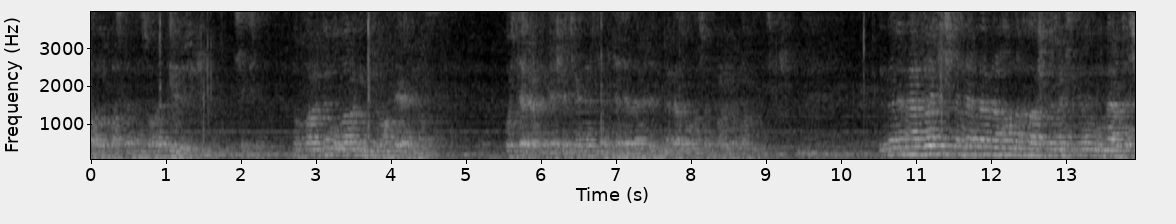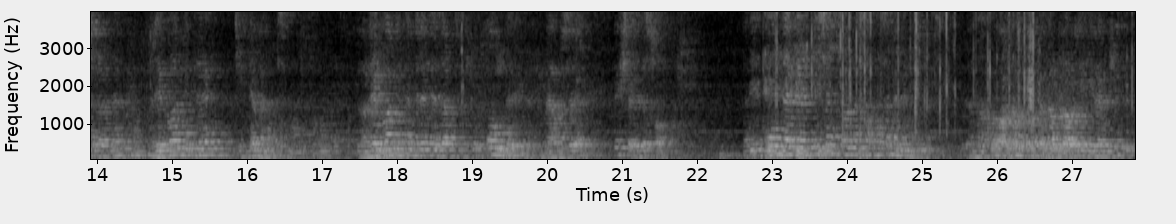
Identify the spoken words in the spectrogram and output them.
qalır fasilədən sonra dil üzük seksiya paralel olaraq inzibata yayılır. O hissələrdə dəyişəcəklər, yəni təzələrdə əvəz olacaq paralel olaraq inzibata. Deməli, mərcaya keçməsə əvvəl mən hamına xarş etmək istəyirəm bu mərcaçilərdən reqlamentə ciddi əməlməsin. Reqlamentə belə nəzər tutur ki, 10 dəqiqə məruzə, 5 dəqiqə son. Yəni 10 dəqiqə keçən sonra saxlasa mənim bilməz. Yəni, başdan qərarlar edirəm ki,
